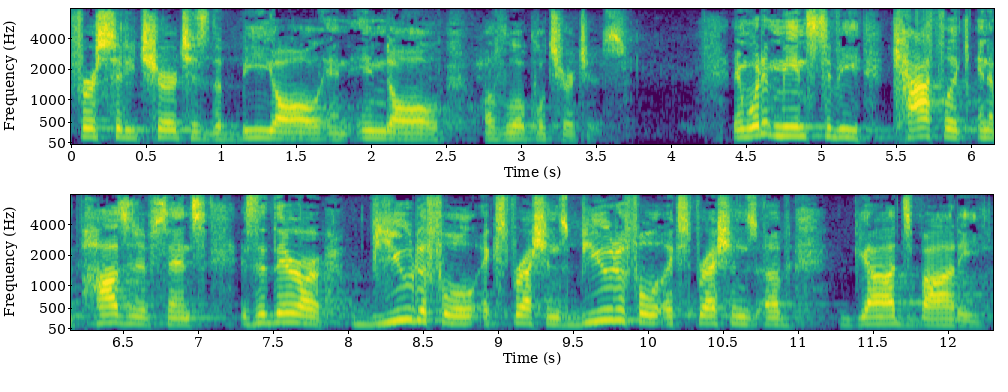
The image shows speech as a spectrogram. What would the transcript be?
First City Church is the be all and end all of local churches. And what it means to be Catholic in a positive sense is that there are beautiful expressions, beautiful expressions of God's body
